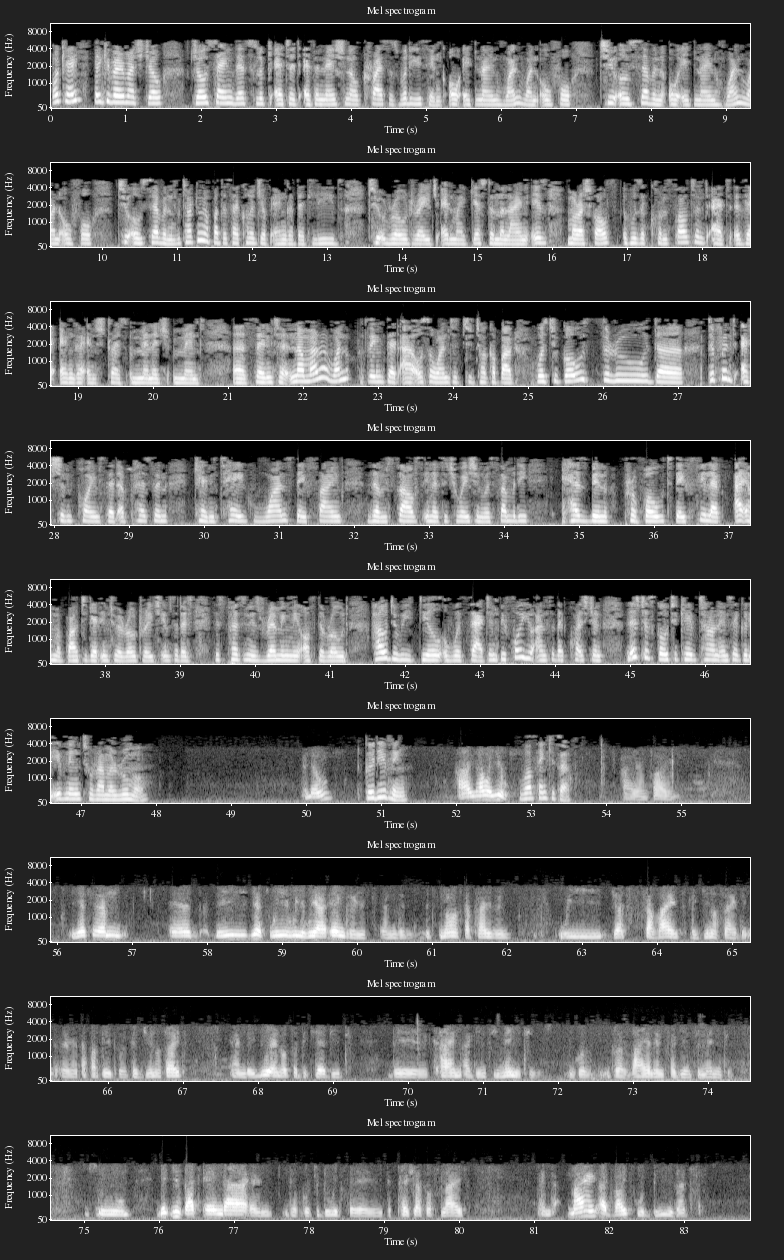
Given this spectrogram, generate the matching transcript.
Okay. Thank you very much, Joe. Joe saying let's look at it as a national crisis. What do you think? 0891 104 207 0891 104 207. We're talking about the psychology of anger that leads to road rage. And my guest on the line is Mara Scholtz, who's a consultant at the Anger and Stress Management uh, Center. Now, Mara, one thing that I also wanted to talk about was to go through the different action points that a person can take once they find themselves in a situation where somebody has been provoked. They feel like I am about to get into a road rage incident. This person is ramming me off the road. How do we deal with that? And before you answer that question, let's just go to Cape Town and say good evening to Ramarumo. Hello. Good evening. Hi, how are you? Well, thank you, sir. I am fine. Yes, um, uh, yes, we, we, we are angry, and it's no surprising. We just survived the genocide. Uh, apartheid was a genocide, and the UN also declared it the crime against humanity because it was violence against humanity. So there is that anger, and it has got to do with the, the pressures of life. And my advice would be that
